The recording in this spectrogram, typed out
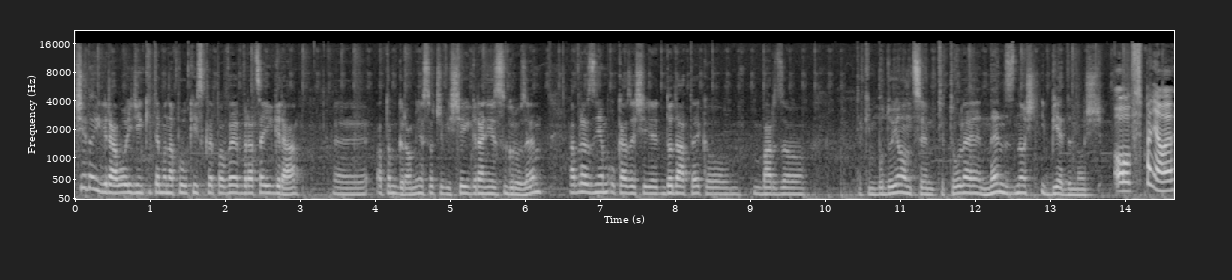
Się doigrało i dzięki temu na półki sklepowe wraca i gra. E, o tą grom jest oczywiście i granie z gruzem, a wraz z nią ukaże się dodatek o bardzo takim budującym tytule Nędzność i biedność. O, wspaniałe.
